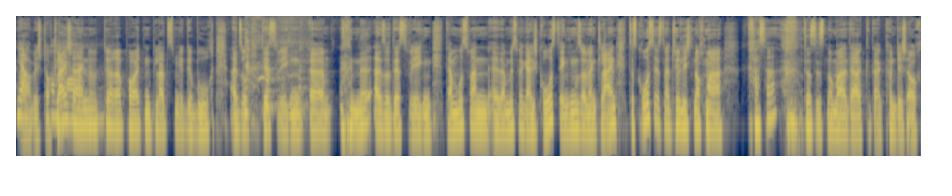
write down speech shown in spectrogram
Ja. habe ich doch Oh gleich einen Therapeutenplatz mir gebucht. Also deswegen, ähm, ne, also deswegen, da muss man, äh, da müssen wir gar nicht groß denken, sondern klein. Das Große ist natürlich noch mal krasser. Das ist nochmal, da, da könnte ich auch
